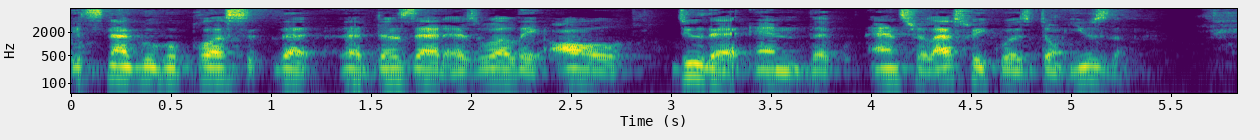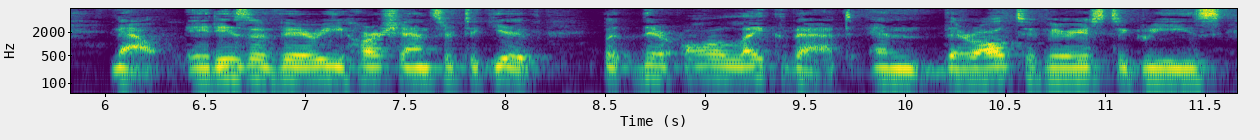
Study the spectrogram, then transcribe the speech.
it's not Google Plus that, that does that as well. They all do that, and the answer last week was don't use them. Now it is a very harsh answer to give, but they're all like that, and they're all to various degrees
